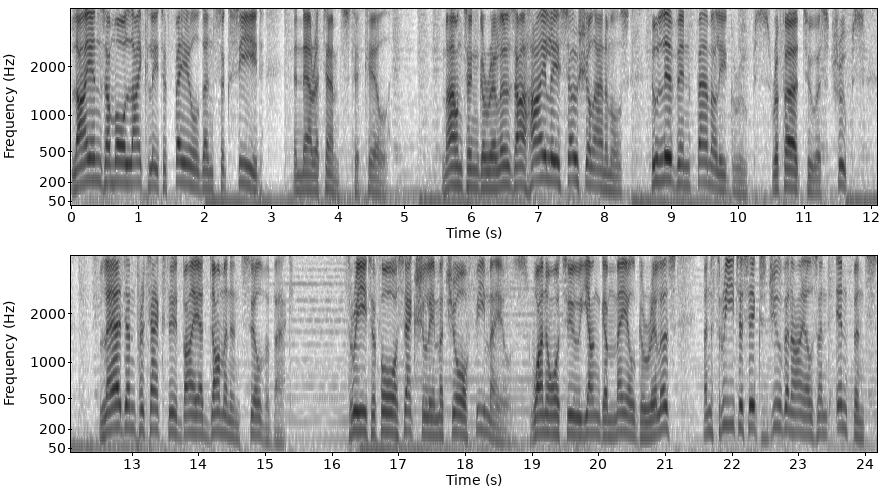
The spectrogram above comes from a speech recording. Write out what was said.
lions are more likely to fail than succeed in their attempts to kill. Mountain gorillas are highly social animals who live in family groups, referred to as troops, led and protected by a dominant silverback. Three to four sexually mature females, one or two younger male gorillas, and three to six juveniles and infants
